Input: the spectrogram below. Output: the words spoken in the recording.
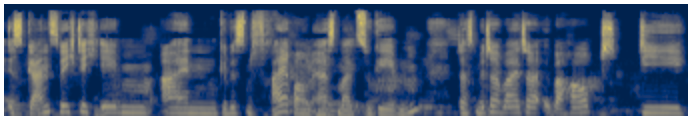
ist ganz wichtig, eben einen gewissen Freiraum erstmal zu geben, dass Mitarbeiter überhaupt die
